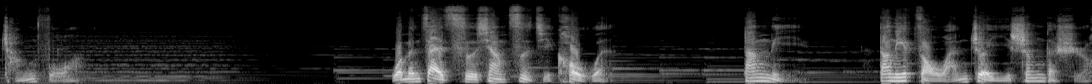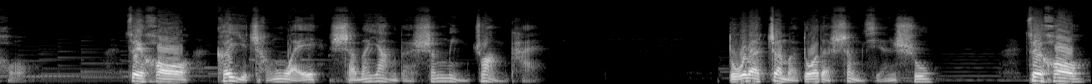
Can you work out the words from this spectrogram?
成佛。我们再次向自己叩问：当你，当你走完这一生的时候，最后可以成为什么样的生命状态？读了这么多的圣贤书，最后。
